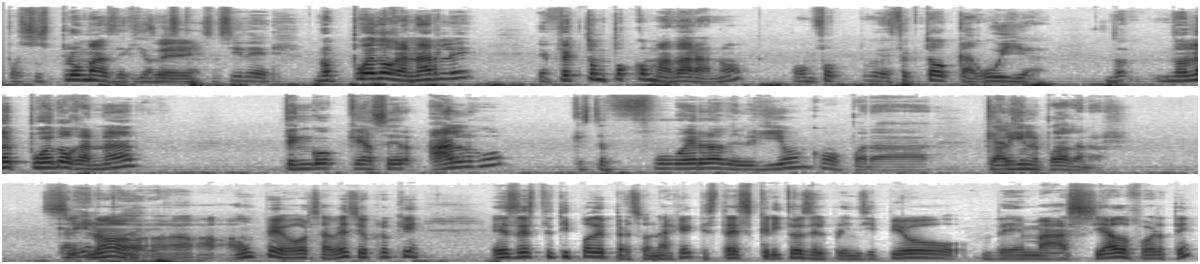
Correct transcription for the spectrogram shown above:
por sus plumas de guionistas. Así de, no puedo ganarle. Efecto un poco Madara, ¿no? Un efecto Kaguya. No, no le puedo ganar. Tengo que hacer algo que esté fuera del guion como para que alguien le pueda ganar. Sí, no, aún peor, ¿sabes? Yo creo que es de este tipo de personaje que está escrito desde el principio demasiado fuerte.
